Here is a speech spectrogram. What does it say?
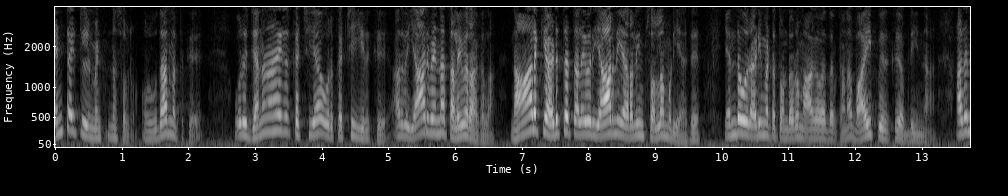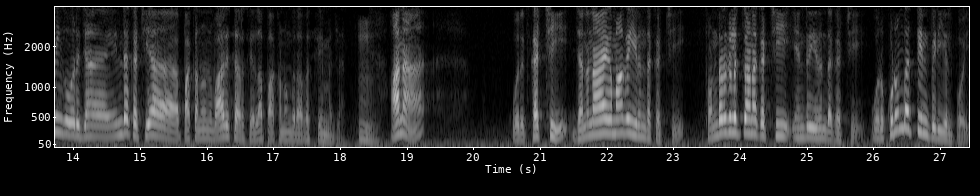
என்டைட்டில்மெண்ட்னு சொல்றோம். ஒரு உதாரணத்துக்கு ஒரு ஜனநாயக கட்சியா ஒரு கட்சி இருக்கு. அதுல யார் வேணா தலைவர் ஆகலாம் நாளைக்கு அடுத்த தலைவர் யாருன்னு யாராலையும் சொல்ல முடியாது எந்த ஒரு அடிமட்ட தொண்டரும் ஆகுவதற்கான வாய்ப்பு இருக்கு அப்படின்னா அதை நீங்க ஒரு ஜ இந்த கட்சியா பார்க்கணும் வாரிசு அரசியலா பார்க்கணுங்கிற அவசியம் இல்லை. ஆனா ஒரு கட்சி ஜனநாயகமாக இருந்த கட்சி தொண்டர்களுக்கான கட்சி என்று இருந்த கட்சி ஒரு குடும்பத்தின் பிடியில் போய்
